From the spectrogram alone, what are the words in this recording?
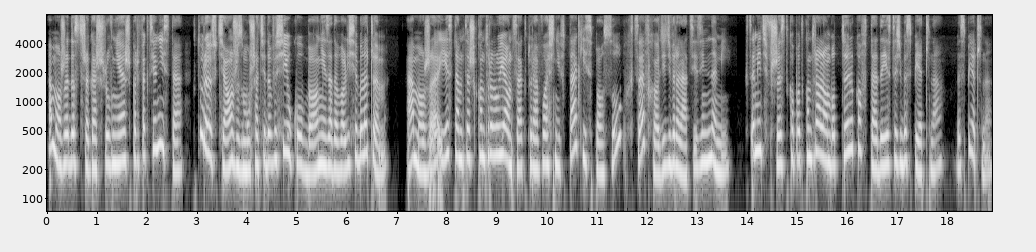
A może dostrzegasz również perfekcjonistę, który wciąż zmusza cię do wysiłku, bo nie zadowoli się byle czym. A może jest tam też kontrolująca, która właśnie w taki sposób chce wchodzić w relacje z innymi. Chce mieć wszystko pod kontrolą, bo tylko wtedy jesteś bezpieczna, bezpieczny.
